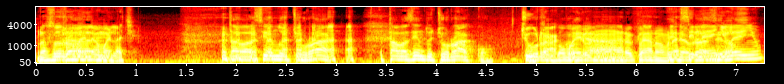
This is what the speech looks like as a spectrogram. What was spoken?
Nosotros bailamos el che. estaba haciendo churrasco. estaba haciendo churrasco. Churrasco, como era- claro, claro, era brasileño.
